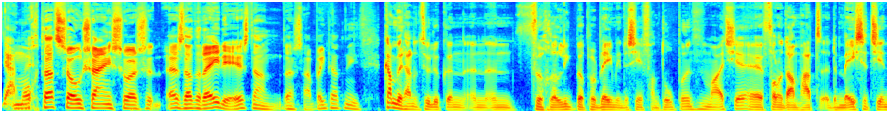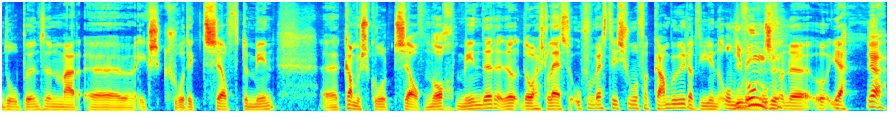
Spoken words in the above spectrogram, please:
Ja. Mocht dat zo zijn zoals het- als dat de reden is, dan, dan snap ik dat niet. Cambuur had natuurlijk een, een, een vergelijkbaar probleem in de zin van doelpuntenmatje. Eh Volendam had de meeste tien doelpunten, maar eh, ik scoorde ik zelf te min. Eh Cambuur scoort zelf nog minder. Dat was de laatste oefenwedstrijd van Cambuur. Dat we een onderling oefende, oh, ja, Ja.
